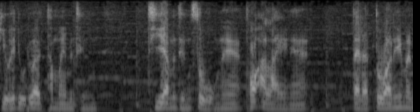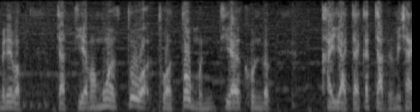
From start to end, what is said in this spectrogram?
กิลให้ดูด้วยทำไมมันถึงเทียร์มันถึงสูงนะฮะเพราะอะไรนะฮะแต่ละตัวนี่มันไม่ได้แบบจัดเทียร์มามั่วตัวถั่วต้มเหมือนเทียร์คนแบบใครอยากจัดก็จัดมันไม่ใช่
